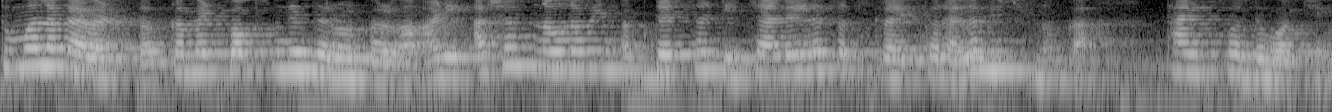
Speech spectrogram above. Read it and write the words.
तुम्हाला काय वाटतं? कमेंट बॉक्समध्ये जरूर कळवा आणि अशाच नवनवीन अपडेटसाठी चॅनेलला सबस्क्राईब करायला विसरू नका. थँक्स फॉर द वॉचिंग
